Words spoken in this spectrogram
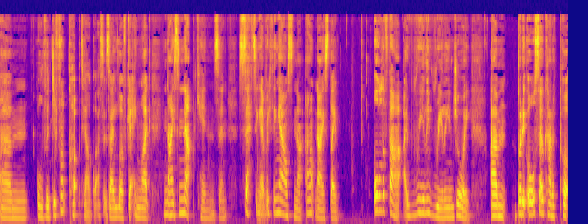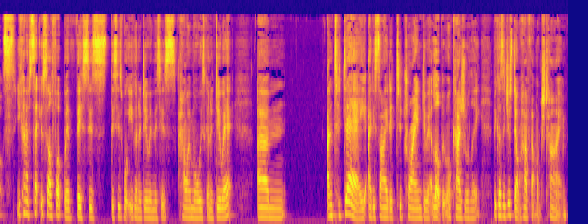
um, all the different cocktail glasses. I love getting like nice napkins and setting everything else out nicely. All of that I really, really enjoy. Um, but it also kind of puts you kind of set yourself up with this is this is what you're going to do and this is how I'm always going to do it. Um, and today I decided to try and do it a little bit more casually because I just don't have that much time.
